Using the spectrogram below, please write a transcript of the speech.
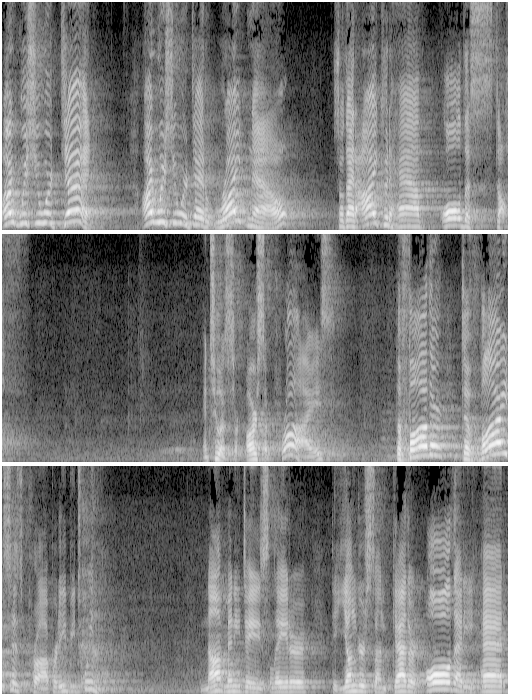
I wish you were dead. I wish you were dead right now so that I could have all the stuff. And to our surprise, the father divides his property between them. Not many days later, the younger son gathered all that he had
